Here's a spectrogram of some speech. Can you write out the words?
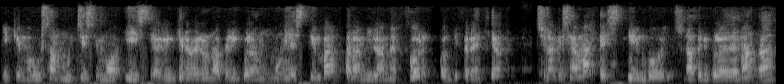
y que me gustan muchísimo. Y si alguien quiere ver una película muy steampunk, para mí la mejor, con diferencia, es una que se llama Steam Boy. Es una película de manga,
